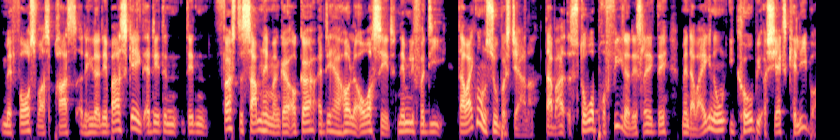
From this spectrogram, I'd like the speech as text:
med forsvarspres og det hele. det er bare sket, at det er, den, det er den første sammenhæng, man gør, og gør, at det her hold er overset. Nemlig fordi, der var ikke nogen superstjerner. Der var store profiler, det er slet ikke det, men der var ikke nogen i Kobe og Shaqs kaliber.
